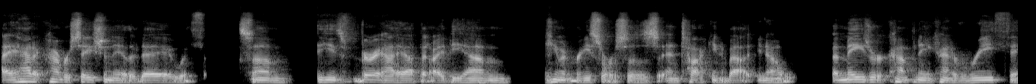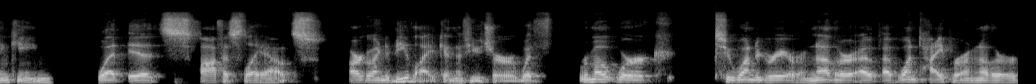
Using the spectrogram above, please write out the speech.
I had a conversation the other day with some he's very high up at IBM human resources and talking about, you know, a major company kind of rethinking what its office layouts are going to be like in the future with remote work to one degree or another of, of, one type or another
